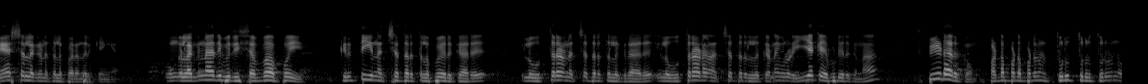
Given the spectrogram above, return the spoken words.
மேஷ லக்னத்தில் பிறந்திருக்கீங்க. உங்கள் லக்னாதிபதி செவ்வாய் போய் கிருத்திகை நட்சத்திரத்தில் போய் இருக்காரு இல்லை உத்தர நட்சத்திரத்தில் இருக்கிறாரு. இல்லை உத்திராட நட்சத்திரத்தில் இருக்காருன்னா இவரோட இயக்கம் எப்படி இருக்குன்னா ஸ்பீடாக இருக்கும். பட்ட பட்ட பட்டன்னு துரு துரு துருன்னு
